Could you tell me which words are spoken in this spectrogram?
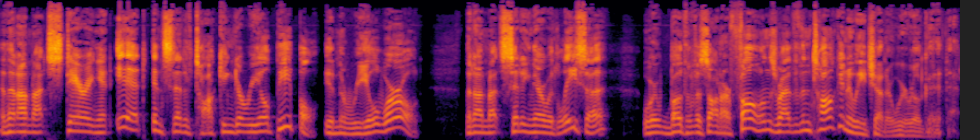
and that I'm not staring at it instead of talking to real people in the real world. That I'm not sitting there with Lisa, we're both of us on our phones rather than talking to each other. We're real good at that.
